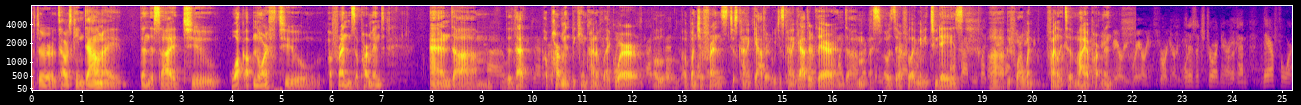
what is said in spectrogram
After the towers came down, I then decided to walk up north to a friend's apartment, and um, th- that apartment became kind of like where a, a bunch of friends just kind of gathered. We just kind of gathered there, and um, I, I, was there for like maybe two days uh, before I went finally to my apartment. It is extraordinary, and therefore.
